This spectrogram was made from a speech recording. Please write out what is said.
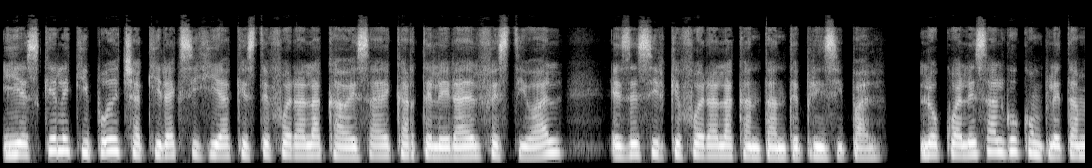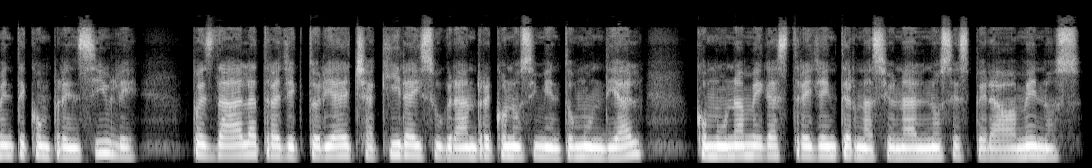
Y es que el equipo de Shakira exigía que este fuera la cabeza de cartelera del festival, es decir, que fuera la cantante principal, lo cual es algo completamente comprensible, pues dada la trayectoria de Shakira y su gran reconocimiento mundial, como una mega estrella internacional no se esperaba menos.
